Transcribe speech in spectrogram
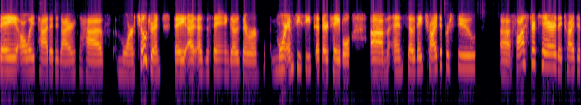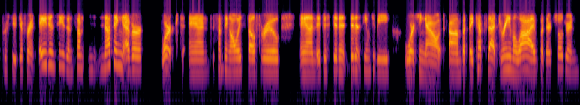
they always had a desire to have more children. They, as the saying goes, there were more empty seats at their table. Um, and so they tried to pursue uh, foster care. They tried to pursue different agencies, and some nothing ever worked and something always fell through and it just didn't didn't seem to be working out. Um, but they kept that dream alive but their children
